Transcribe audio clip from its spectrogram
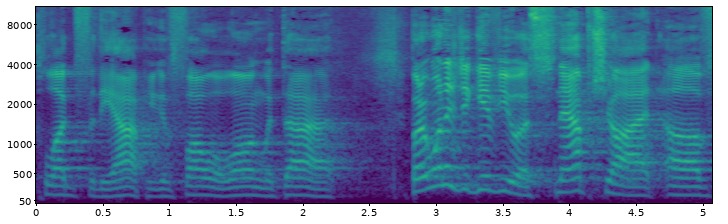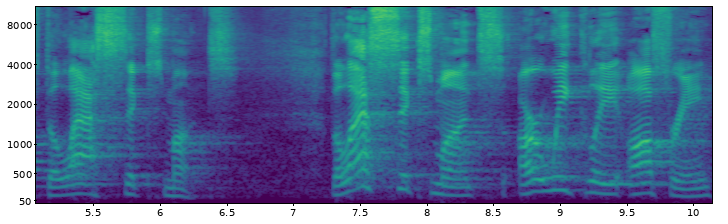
plug for the app. You can follow along with that. But I wanted to give you a snapshot of the last six months. The last six months, our weekly offering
